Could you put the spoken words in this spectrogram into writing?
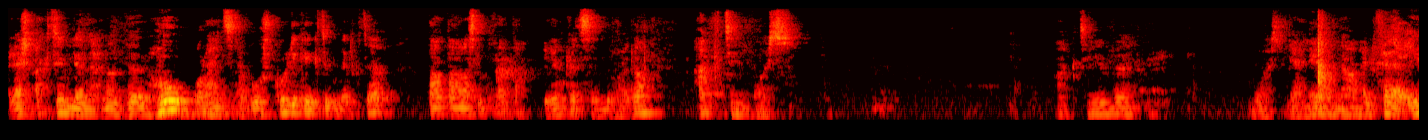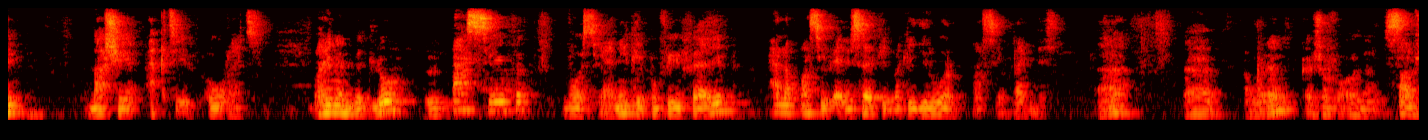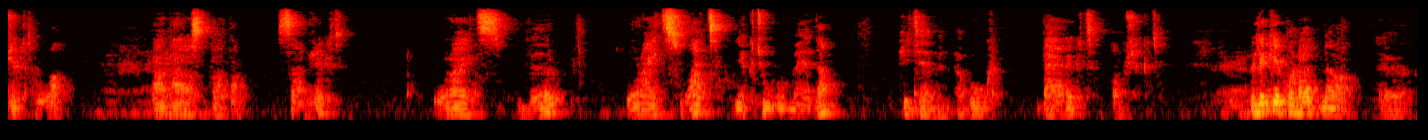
علاش اكتيف لأن هنا ال verb هو writes a book شكون اللي كيكتب لنا الكتاب؟ طاطا راس البطاطا. إذا كنسميو هذا active voice active voice يعني ان الفاعل نشيط active هو writes بغينا نبدلوه ال passive voice يعني كيكون فيه الفاعل بحال passive يعني ساكن ما كيدير والو passive like ها؟ آه، اولا كنشوفوا أن ال subject هو طاطا راس طاطا subject و writes verb writes what يكتب ماذا؟ كتابا a book direct object ملي كيكون عندنا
